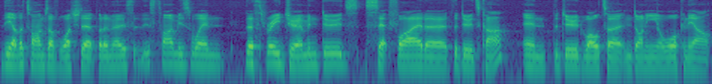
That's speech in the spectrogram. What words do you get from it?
The other times I've watched it, but I noticed that this time is when the three German dudes set fire to the dude's car, and the dude Walter and Donnie are walking out,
